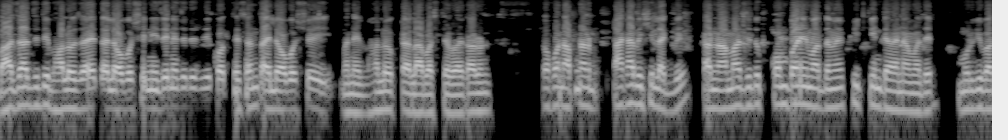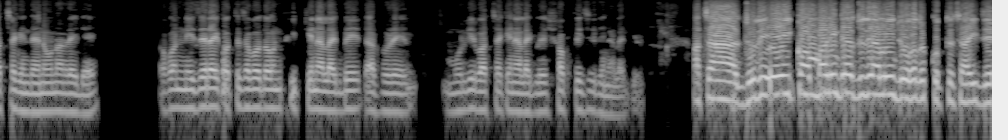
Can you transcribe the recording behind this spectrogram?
বাজার যদি ভালো যায়, তাহলে অবশ্যই নিজে নিজে যদি করতে চান, তাহলে অবশ্যই মানে ভালো একটা লাভ আসতে পারে। কারণ তখন আপনার টাকা বেশি লাগবে। কারণ আমার যেহেতু কোম্পানির মাধ্যমে ফিট কিনতে হয় না আমাদের মুরগি বাচ্চা কিনতে হয় না, ওনারাই দেয়। তখন নিজেরাই করতে যাব তখন ফিট কেনা লাগবে তারপরে মুরগির বাচ্চা কেনা লাগবে সবকিছু কেনা লাগবে। আচ্ছা যদি এই কোম্পানিটা যদি আমি যোগাযোগ করতে চাই যে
